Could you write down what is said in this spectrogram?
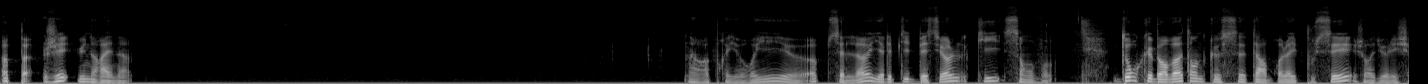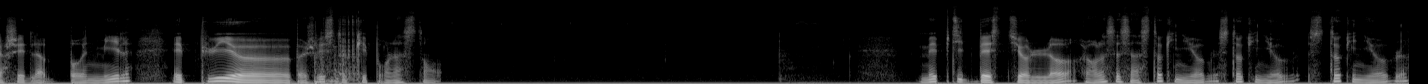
Hop, j'ai une reine. Alors a priori, euh, hop, celle-là, il y a des petites bestioles qui s'en vont. Donc ben, on va attendre que cet arbre là ait poussé. J'aurais dû aller chercher de la bonne mille. Et puis ben, je vais stocker pour l'instant mes petites bestioles là. Alors là ça c'est un stock ignoble, stock ignoble, stock ignoble,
